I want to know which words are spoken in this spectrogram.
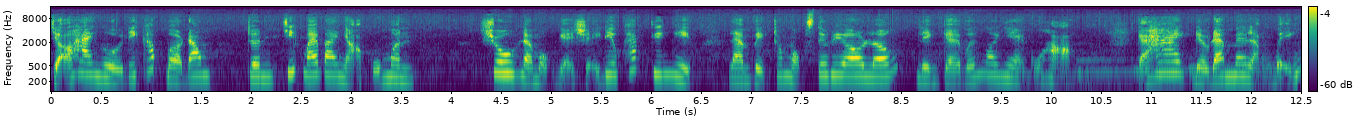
Chở hai người đi khắp bờ đông trên chiếc máy bay nhỏ của mình. Sue là một nghệ sĩ điêu khắc chuyên nghiệp, làm việc trong một studio lớn liền kề với ngôi nhà của họ. Cả hai đều đam mê lặn biển.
